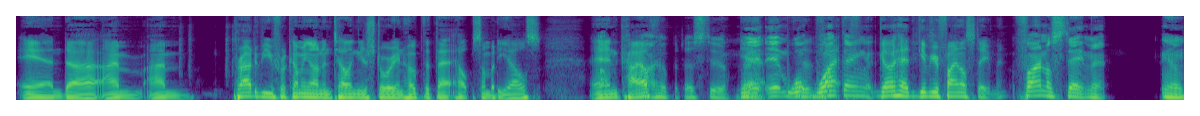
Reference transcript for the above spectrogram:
And uh, I'm I'm proud of you for coming on and telling your story and hope that that helps somebody else. And Kyle, I hope it does too. yeah. And, and one, Uh, one fi- thing, Go ahead, give your final statement. final statement. You know,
